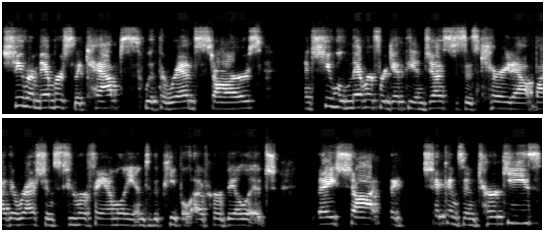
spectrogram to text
She remembers the caps with the red stars, and she will never forget the injustices carried out by the Russians to her family and to the people of her village. They shot the chickens and turkeys.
